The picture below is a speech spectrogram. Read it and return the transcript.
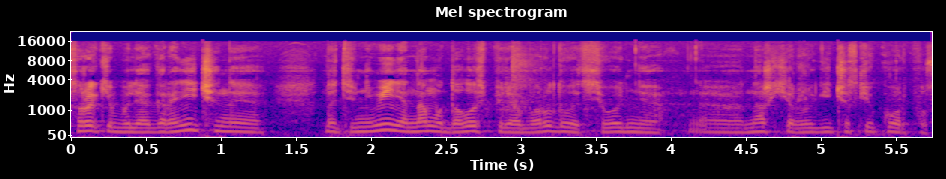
Сроки были ограниченные, но тем не менее нам удалось переоборудовать сегодня э, наш хирургический корпус.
